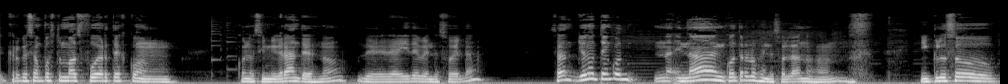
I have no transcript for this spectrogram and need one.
eh, creo que se han puesto más fuertes con, con los inmigrantes, ¿no? De, de ahí de Venezuela. O sea, yo no tengo na- nada en contra de los venezolanos, ¿no? Incluso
